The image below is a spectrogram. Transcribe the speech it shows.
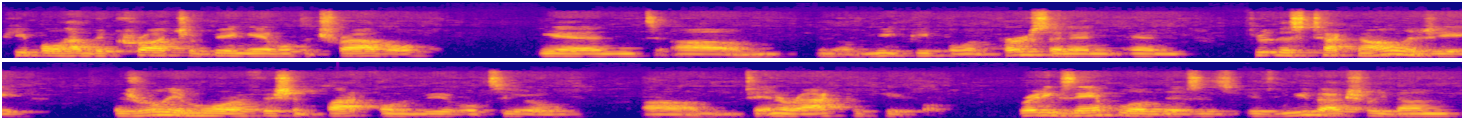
People had the crutch of being able to travel and um, you know meet people in person, and and through this technology, there's really a more efficient platform to be able to um, to interact with people. Great example of this is, is we've actually done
